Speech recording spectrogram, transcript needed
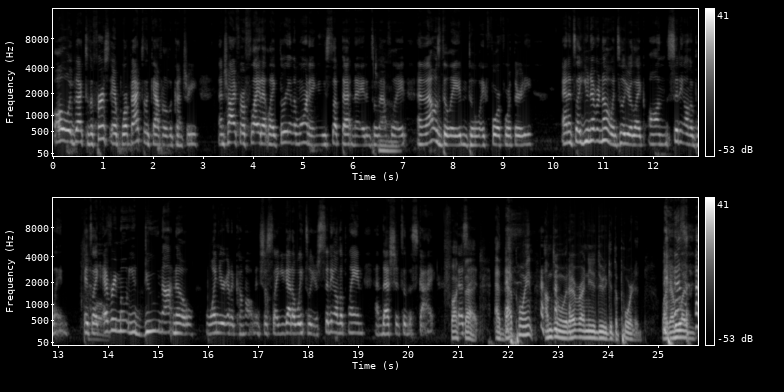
all the way back to the first airport, back to the capital of the country. and try for a flight at like three in the morning, and we slept that night until that Yeah. flight, and that was delayed until like four four thirty. And it's like you never know until you're like on sitting on the plane. It's like Whoa. every moment you do not know when you're gonna come home. It's just like you gotta wait till you're sitting on the plane and that shit's in the sky. Fuck That's that. it. At that point, I'm doing whatever I need to do to get deported. Like I'm like, I'm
